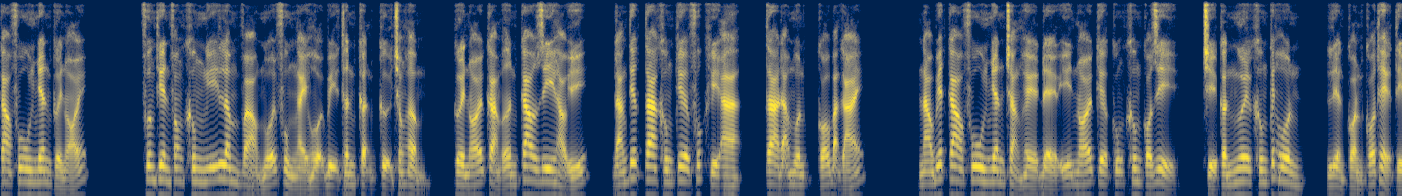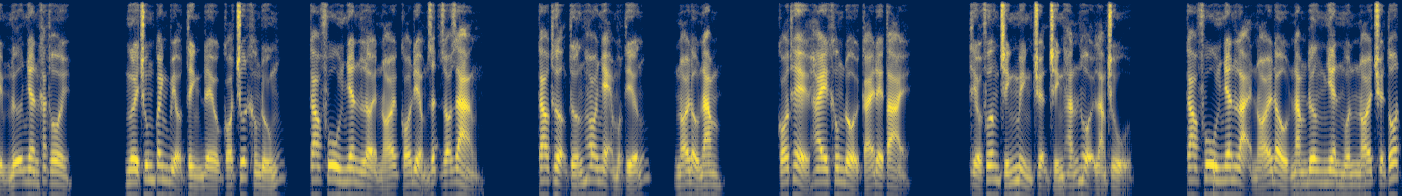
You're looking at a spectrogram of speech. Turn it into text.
Cao phu nhân cười nói. Phương thiên phong không nghĩ lâm vào mỗi phùng ngày hội bị thân cận cự trong hầm, cười nói cảm ơn cao di hảo ý, đáng tiếc ta không kia phúc khi à ta đã muốn có bạn gái. Nào biết cao phu nhân chẳng hề để ý nói kia cũng không có gì, chỉ cần ngươi không kết hôn, liền còn có thể tìm nữ nhân khác thôi. Người chung quanh biểu tình đều có chút không đúng, cao phu nhân lời nói có điểm rất rõ ràng cao thượng tướng ho nhẹ một tiếng, nói đầu năm, có thể hay không đổi cái đề tài? Tiểu phương chính mình chuyện chính hắn hội làm chủ. Cao phu nhân lại nói đầu năm đương nhiên muốn nói chuyện tốt,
